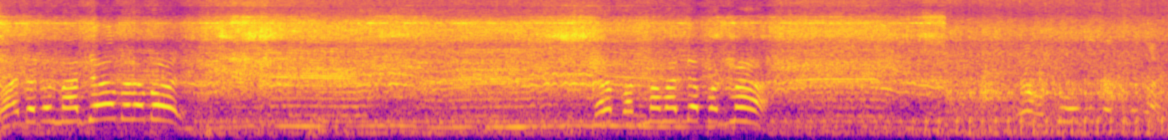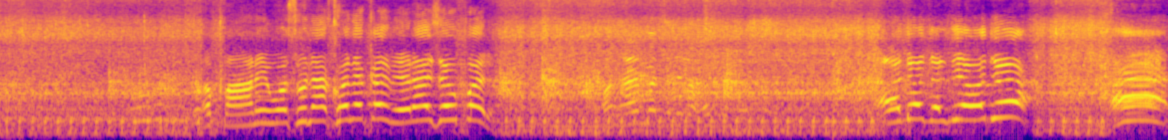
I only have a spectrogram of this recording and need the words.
વાઇબ્રેટર મારજો બરાબર. પગમાં મારજો પગમાં. પાણી ઓછું નાખો ને કઈ વેરાય છે ઉપર? આવજો જલ્દી આવજો હા.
